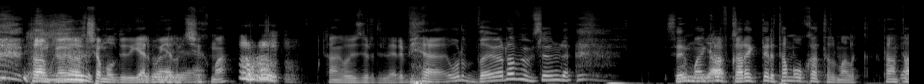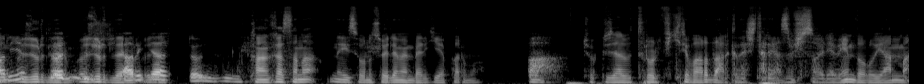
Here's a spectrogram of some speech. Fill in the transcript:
tamam kanka akşam oldu gel Var uyuyalım ya. çıkma. Kanka özür dilerim ya. Oğlum dayanamıyorum sen öyle. Senin Oğlum Minecraft ya- karakteri tam ok atılmalı. Tamam tamam Yarıya özür dilerim. dönmüş, Özür dilerim. Yarıya özür- dönmüş. Kanka sana neyse onu söylemem belki yaparım o. Ah, Çok güzel bir troll fikri vardı arkadaşlar yazmış söylemeyeyim de uyanma.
